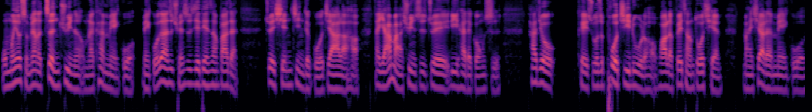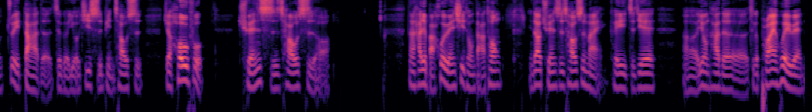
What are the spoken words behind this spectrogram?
我们有什么样的证据呢？我们来看美国，美国当然是全世界电商发展最先进的国家了哈。那亚马逊是最厉害的公司，它就可以说是破纪录了哈，花了非常多钱买下了美国最大的这个有机食品超市，叫 Whole f o o d 全食超市哈。那他就把会员系统打通，你到全食超市买，可以直接呃用他的这个 Prime 会员，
